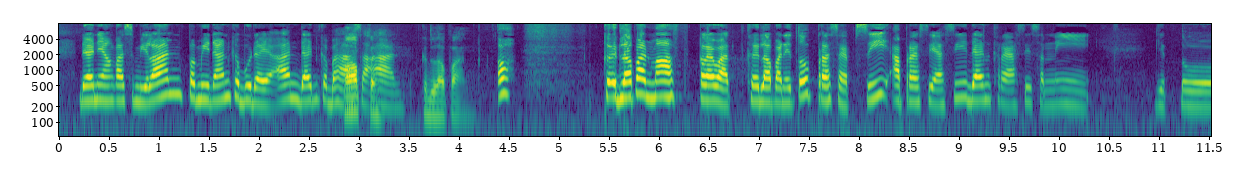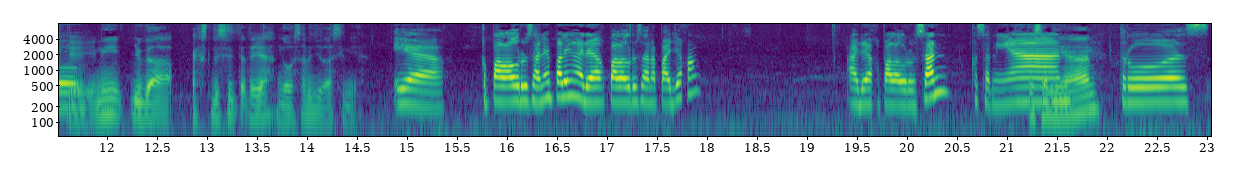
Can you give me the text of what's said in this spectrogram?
Dan yang ke-9, pembinaan kebudayaan dan Maaf kebahasaan. Kedelapan. Oh, ke-8 maaf, kelewat. Ke-8 itu persepsi, apresiasi dan kreasi seni. Gitu. Oke, ini juga eksplisit ya, ya, nggak usah dijelasin ya. Iya, kepala urusannya paling ada kepala urusan apa aja, Kang? Ada kepala urusan kesenian. Kesenian, Terus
